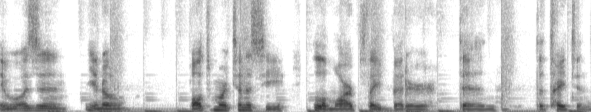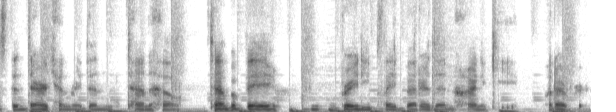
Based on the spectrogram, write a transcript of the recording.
It wasn't, you know, Baltimore, Tennessee, Lamar played better than the Titans, than Derrick Henry, than Tannehill. Tampa Bay, Brady played better than Heinicke, whatever.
